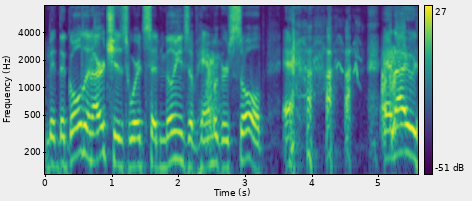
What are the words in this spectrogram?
the Golden Arches where it said millions of hamburgers sold. And, I,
